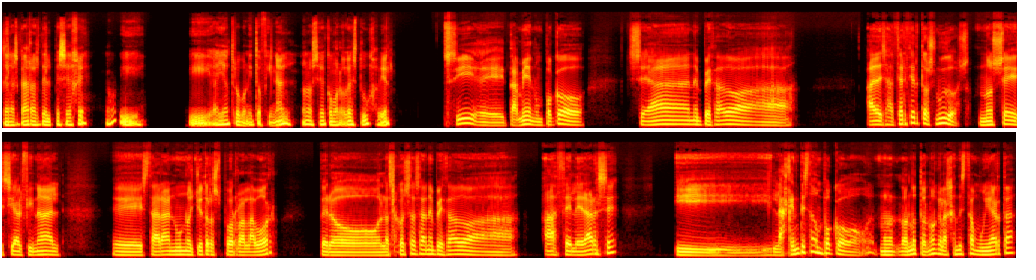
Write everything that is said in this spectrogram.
de las garras del PSG ¿no? y, y haya otro bonito final. No lo sé, ¿cómo lo ves tú, Javier? Sí, eh, también un poco se han empezado a, a, deshacer ciertos nudos. No sé si al final eh, estarán unos y otros por la labor, pero las cosas han empezado a, acelerarse y la gente está un poco, lo noto, ¿no? Que la gente está muy harta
